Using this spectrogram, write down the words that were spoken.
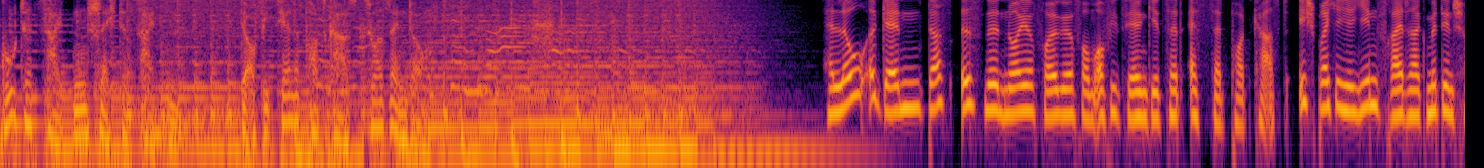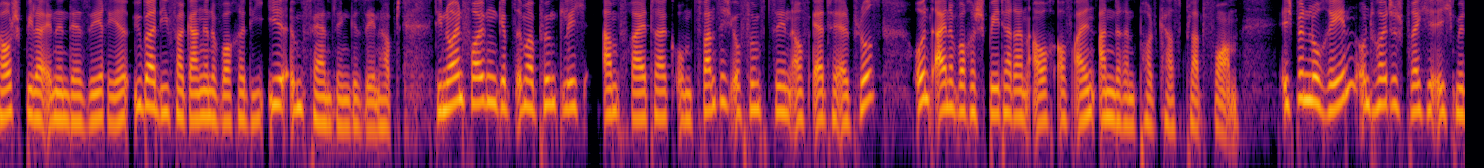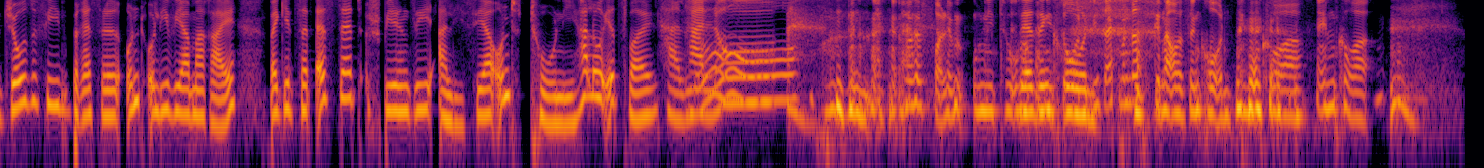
Gute Zeiten, schlechte Zeiten. Der offizielle Podcast zur Sendung. Hello again, das ist eine neue Folge vom offiziellen GZSZ Podcast. Ich spreche hier jeden Freitag mit den SchauspielerInnen der Serie über die vergangene Woche, die ihr im Fernsehen gesehen habt. Die neuen Folgen gibt's immer pünktlich am Freitag um 20.15 Uhr auf RTL Plus und eine Woche später dann auch auf allen anderen Podcast-Plattformen. Ich bin Lorraine und heute spreche ich mit Josephine Bressel und Olivia Marei. Bei GZSZ spielen sie Alicia und Toni. Hallo, ihr zwei. Hallo. Voll im Uniton. Sehr synchron. Wie sagt man das genau? Synchron. Im Chor. Im Chor.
